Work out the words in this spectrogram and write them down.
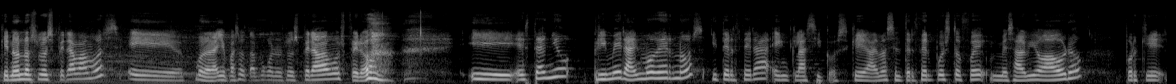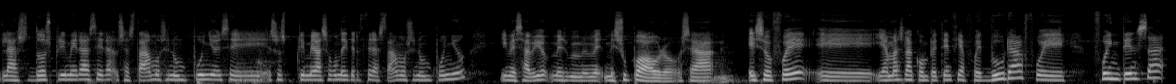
que no nos lo esperábamos, eh, bueno, el año pasado tampoco nos lo esperábamos, pero... y este año, primera en modernos y tercera en clásicos, que además el tercer puesto fue, me salvió a oro, porque las dos primeras eran, o sea, estábamos en un puño, ese, esos primera, segunda y tercera estábamos en un puño y me, sabió, me, me- me supo a oro. O sea, eso fue, eh, y además la competencia fue dura, fue, fue intensa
